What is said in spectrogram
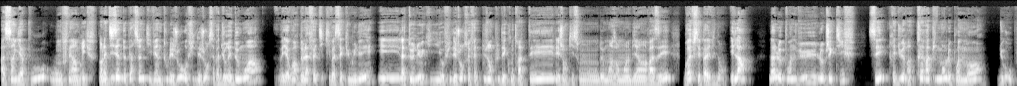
à Singapour, où on fait un brief. Dans la dizaine de personnes qui viennent tous les jours, au fil des jours, ça va durer deux mois. Il va y avoir de la fatigue qui va s'accumuler et la tenue qui, au fil des jours, se fait de plus en plus décontractée, les gens qui sont de moins en moins bien rasés. Bref, c'est pas évident. Et là, là, le point de vue, l'objectif, c'est réduire très rapidement le point de mort du groupe.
